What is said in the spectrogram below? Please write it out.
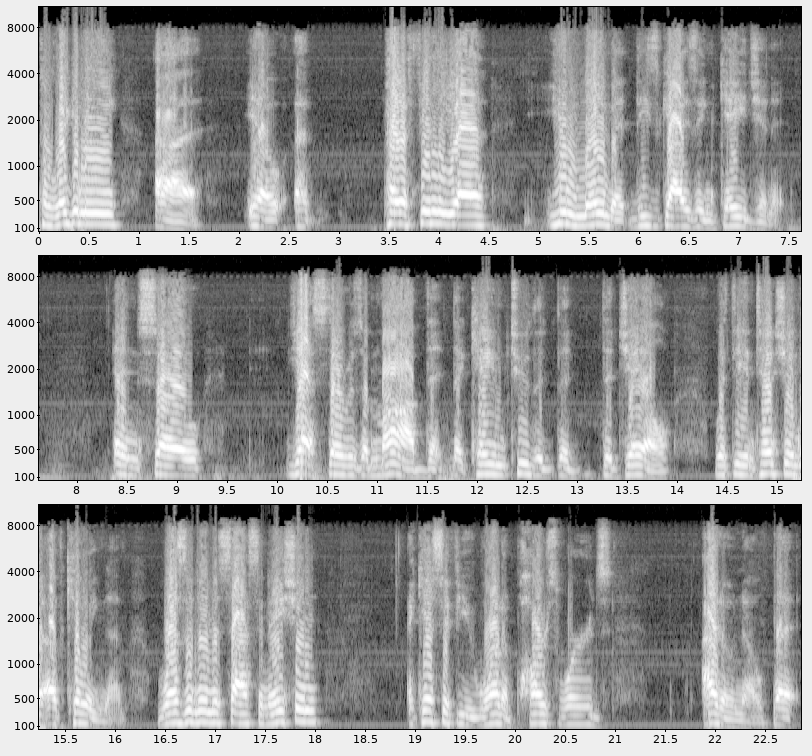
polygamy, uh, you know, uh, pedophilia, you name it. These guys engage in it, and so yes, there was a mob that that came to the the, the jail with the intention of killing them was it an assassination? I guess if you want to parse words, I don't know, but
